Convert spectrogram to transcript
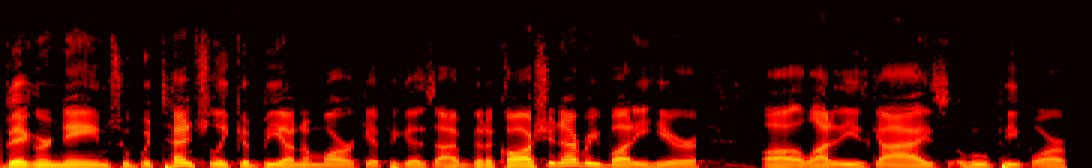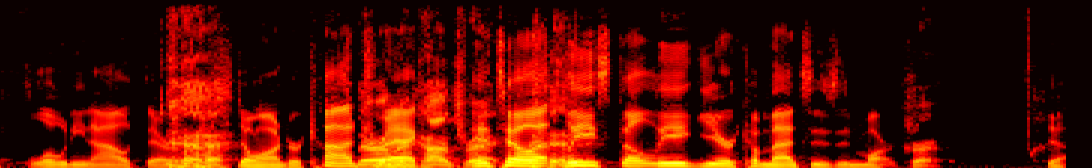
bigger names who potentially could be on the market? Because I'm going to caution everybody here. Uh, a lot of these guys who people are floating out there are still under contract, under contract. until at least the league year commences in March. Correct. Yeah.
